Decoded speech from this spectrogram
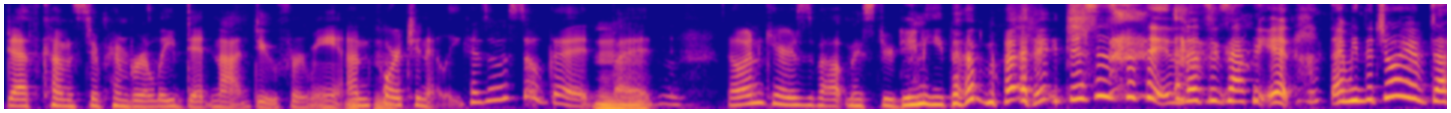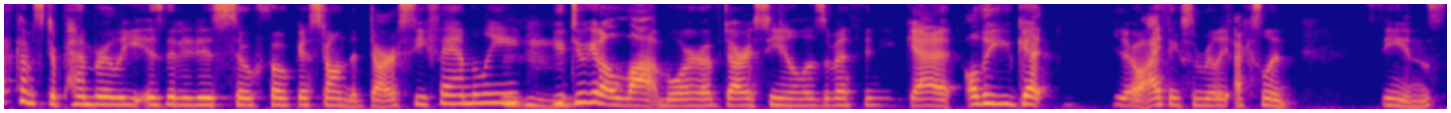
Death Comes to Pemberley did not do for me, mm-hmm. unfortunately, because it was so good, mm-hmm. but mm-hmm. No one cares about Mr. Denny that much. This is the thing. That's exactly it. I mean, the joy of Death Comes to Pemberley is that it is so focused on the Darcy family. You do get a lot more of Darcy and Elizabeth than you get, although you get, you know, I think some really excellent scenes.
